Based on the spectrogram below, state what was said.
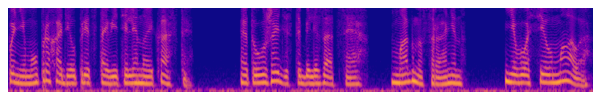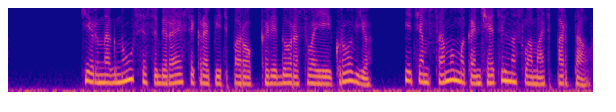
По нему проходил представитель иной касты. Это уже дестабилизация. Магнус ранен. Его сил мало». Кир нагнулся, собираясь окропить порог коридора своей кровью и тем самым окончательно сломать портал.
